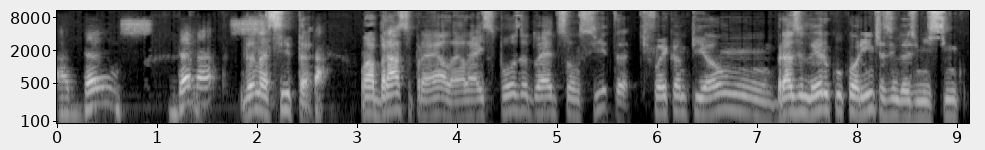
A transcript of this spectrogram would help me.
A Dana, Dana Cita. Tá. Um abraço para ela. Ela é a esposa do Edson Cita, que foi campeão brasileiro com o Corinthians em 2005.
